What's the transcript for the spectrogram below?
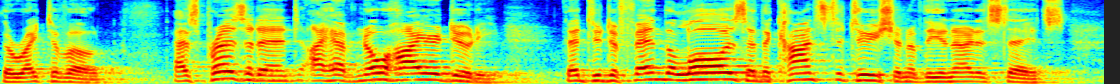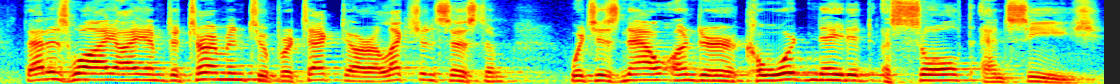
the right to vote. As president, I have no higher duty than to defend the laws and the Constitution of the United States. That is why I am determined to protect our election system, which is now under coordinated assault and siege.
